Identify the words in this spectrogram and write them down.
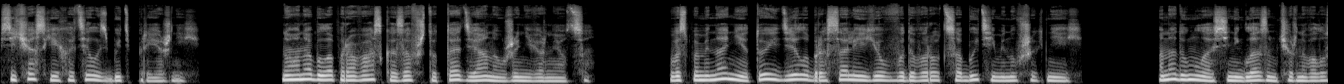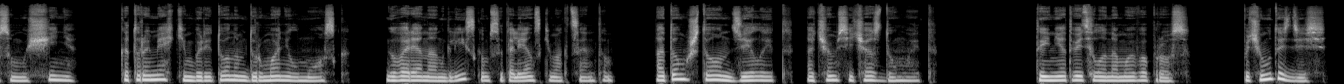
Сейчас ей хотелось быть прежней. Но она была права, сказав, что та Диана уже не вернется. Воспоминания то и дело бросали ее в водоворот событий минувших дней. Она думала о синеглазом черноволосом мужчине, который мягким баритоном дурманил мозг, говоря на английском с итальянским акцентом, о том, что он делает, о чем сейчас думает. Ты не ответила на мой вопрос. Почему ты здесь?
